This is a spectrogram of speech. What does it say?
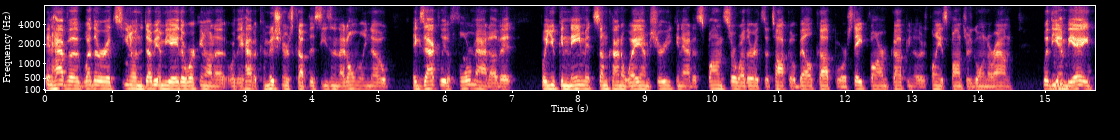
and have a whether it's you know in the WNBA they're working on a or they have a Commissioner's Cup this season. And I don't really know exactly the format of it, but you can name it some kind of way. I'm sure you can add a sponsor, whether it's a Taco Bell Cup or State Farm Cup. You know, there's plenty of sponsors going around with the mm-hmm. NBA,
